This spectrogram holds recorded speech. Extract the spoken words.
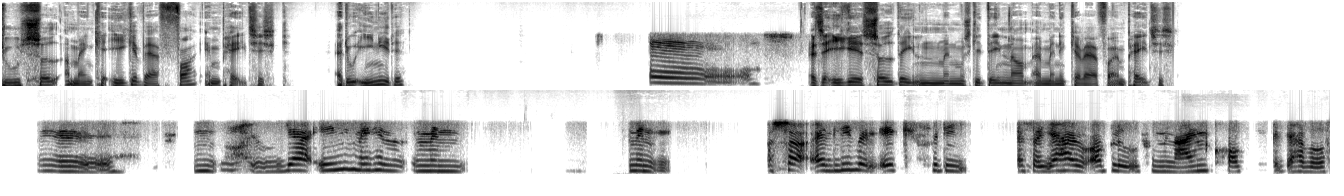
du er sød, og man kan ikke være for empatisk. Er du enig i det? Øh, Altså ikke søddelen, men måske delen om, at man ikke kan være for empatisk. Øh, mm, jeg er enig med hende, men, men og så alligevel ikke, fordi altså, jeg har jo oplevet på min egen krop, at jeg har været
